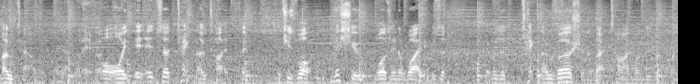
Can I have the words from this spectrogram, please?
Motown, whatever. Or, or it, it's a techno type thing, which is what Miss You was in a way. It was a, it was a techno version at that time when we were, when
